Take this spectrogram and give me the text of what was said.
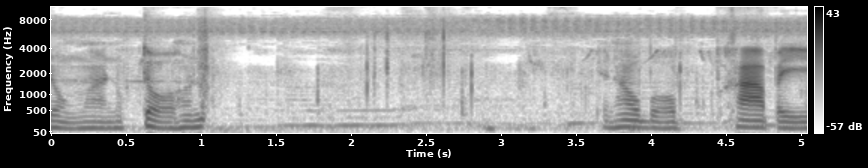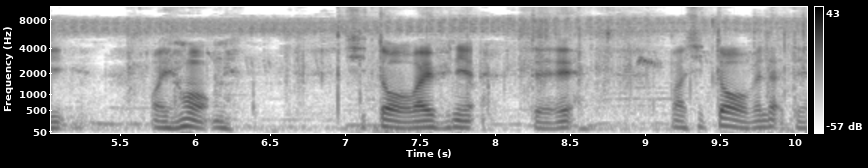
ดองมานกจอเขาเนาะฉันเฮาบอกข้าไปอ้อยหอกนี่ชิต่อไว้พี่เนี่ยแต่ว่าชิต่อไว้แหละแต่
